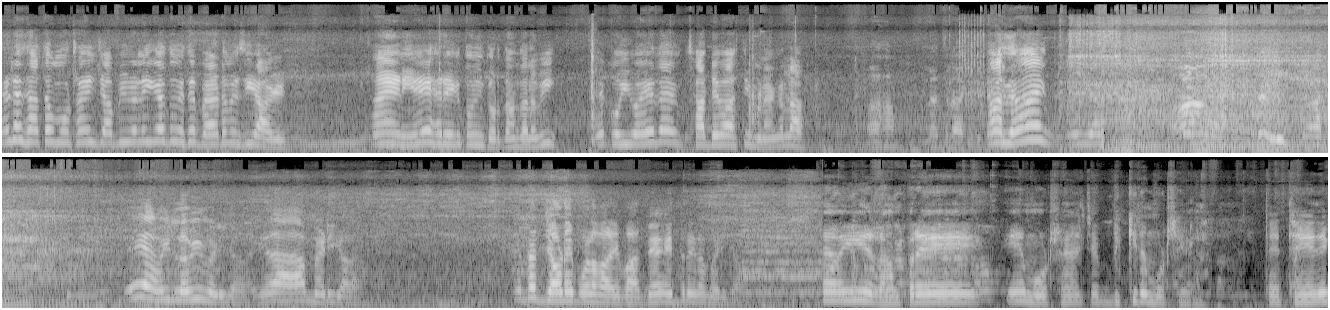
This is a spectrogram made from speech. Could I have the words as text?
ਇਹਨੇ ਸਾਥੋਂ ਮੋਟਰਾਂ ਦੀ ਚਾਬੀ ਵਾਲੀ ਗਿਆ ਤੂੰ ਇੱਥੇ ਬੈਠ ਵੇ ਸੀ ਆ ਗਏ ਐ ਨਹੀਂ ਇਹ ਹਰੇਕ ਤੋਂ ਹੀ ਤੁਰਦਾ ਹੁੰਦਾ ਲਵੀ। ਇਹ ਕੋਈ ਹੋਏ ਤਾਂ ਸਾਡੇ ਵਾਸਤੇ ਹੀ ਬਣਿਆ ਗੱਲਾ ਆਹਾਂ, ਲੈ ਚਲਾ ਕੇ ਆ ਯਾਰ। ਇਹ ਆ ਵੀ ਲਵੀ ਮੈਡੀਕਲ, ਇਹਦਾ ਆ ਮੈਡੀਕਲ ਆ। ਇਹ ਤਾਂ ਜੌੜੇ ਪੁਲ ਵਾਲੇ ਬਾਦੇ ਇੱਧਰ ਇਹਦਾ ਮੈਡੀਕਲ। ਇਹ ਵੀ ਰਾਮਪਰੇ, ਇਹ ਮੋਟਰਸਾਈਕਲ ਚ, ਵਿੱਕੀ ਦਾ ਮੋਟਰਸਾਈਕਲ ਆ। ਤੇ ਇੱਥੇ ਇਹਦੇ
